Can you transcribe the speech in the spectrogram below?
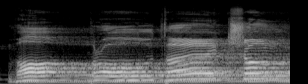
The protection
